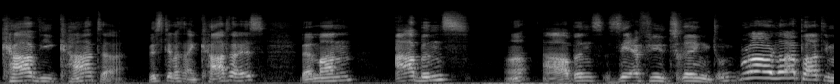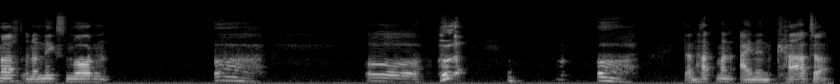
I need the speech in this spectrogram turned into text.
K wie Kater. Wisst ihr, was ein Kater ist? Wenn man abends, äh, abends sehr viel trinkt und Party macht und am nächsten Morgen oh, oh, oh, dann hat man einen Kater.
